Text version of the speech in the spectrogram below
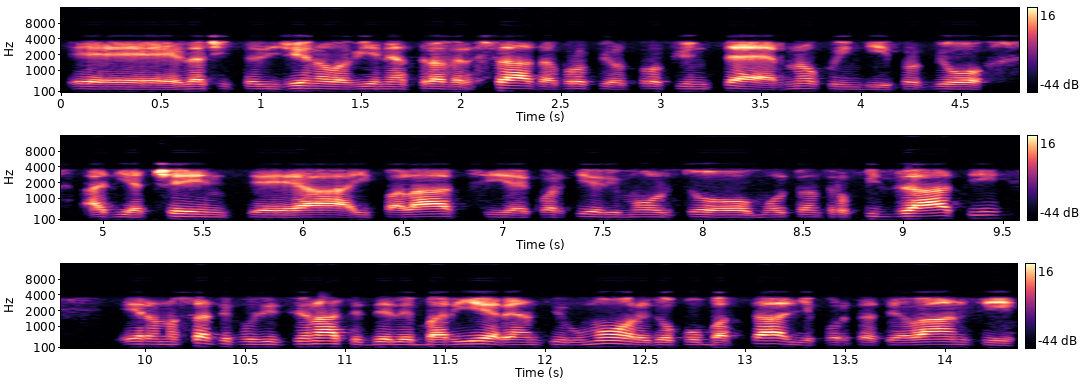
eh, la città di Genova viene attraversata proprio al proprio interno, quindi proprio adiacente ai palazzi e ai quartieri molto, molto antropizzati. Erano state posizionate delle barriere antirumore dopo battaglie portate avanti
